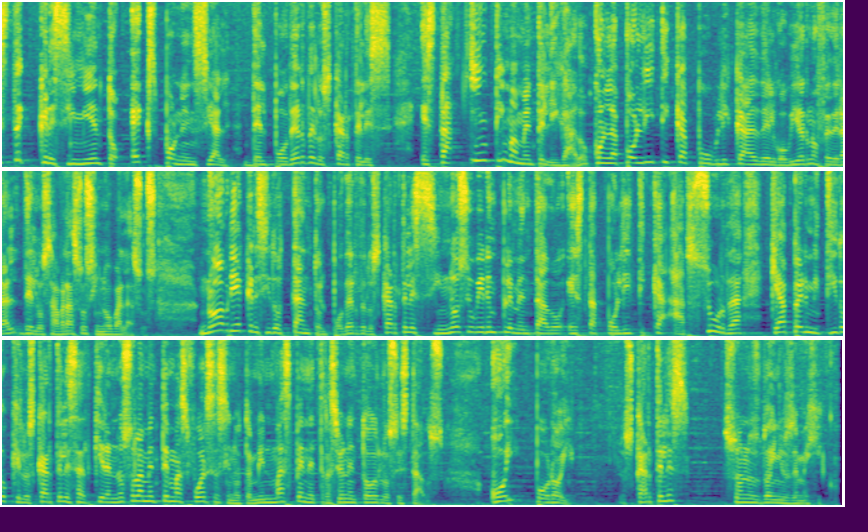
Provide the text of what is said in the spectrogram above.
este crecimiento exponencial del poder de los cárteles está íntimamente ligado con la política pública del gobierno federal de los abrazos y no balazos. No habría crecido tanto el poder de los cárteles si no se hubiera implementado esta política absurda que ha permitido que los cárteles adquieran no solamente más fuerza, sino también más penetración en todos los estados. Hoy por hoy, los cárteles son los dueños de México.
